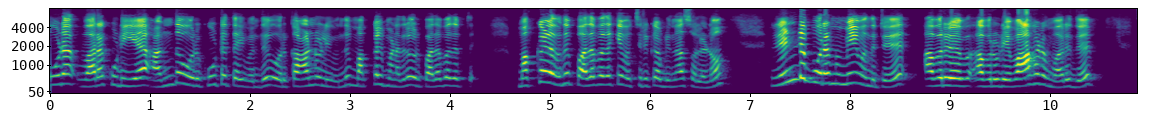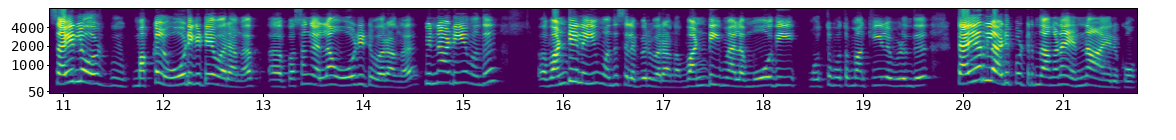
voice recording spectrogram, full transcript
கூட வரக்கூடிய அந்த ஒரு கூட்டத்தை வந்து ஒரு காணொளி வந்து மக்கள் மனதில் ஒரு பதபதத்தை மக்களை வந்து பதபதக்க வச்சிருக்கு அப்படின்னு தான் சொல்லணும். ரெண்டு புறமுமே வந்துட்டு அவரு அவருடைய வாகனம் வருது. சைடில் மக்கள் ஓடிக்கிட்டே வராங்க. பசங்க எல்லாம் ஓடிட்டு வராங்க. பின்னாடியே வந்து வண்டியிலையும் வந்து சில பேர் வராங்க. வண்டி மேல மோதி மொத்த மொத்தமா கீழே விழுந்து டயர்ல அடிபட்டிருந்தாங்கன்னா என்ன ஆயிருக்கும்?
